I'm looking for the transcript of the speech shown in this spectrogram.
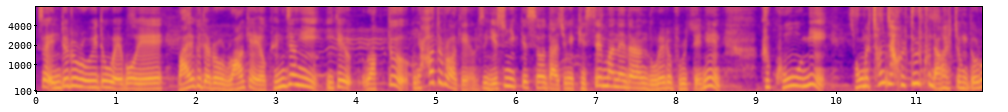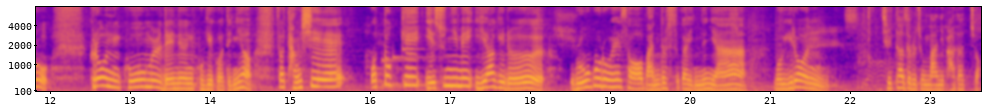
그래서 앤드루 로이드 웨버의 말 그대로 락이에요. 굉장히 이게 락도 그냥 하드 락이에요. 그래서 예수님께서 나중에 겟세마네다라는 노래를 부를 때는 그 고음이 정말 천장을 뚫고 나갈 정도로 그런 고음을 내는 곡이거든요. 그래서 당시에 어떻게 예수님의 이야기를 락으로 해서 만들 수가 있느냐, 뭐 이런 질타들을 좀 많이 받았죠.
